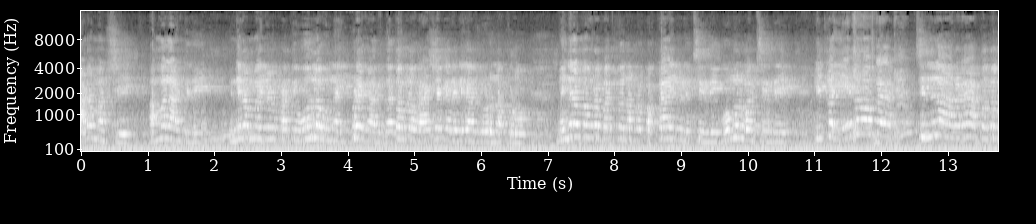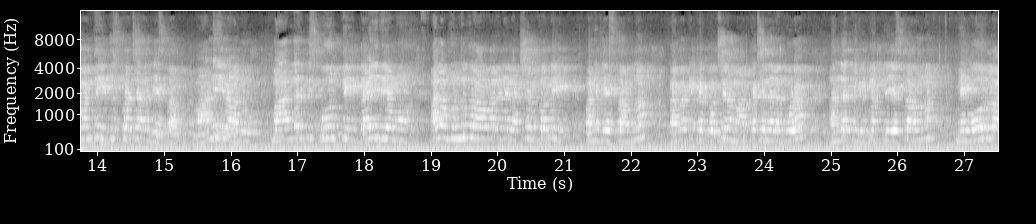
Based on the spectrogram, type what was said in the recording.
ఆడ మనిషి అమ్మ లాంటిది. ఇందిరమ్మ ఇల్లు ప్రతి ఊర్లో ఉన్న ఇప్పుడే కాదు గతంలో రాజశేఖర రెడ్డి గారు కూడా ఉన్నప్పుడు ఇందిరమ్మ కూడా బతుకున్నప్పుడు పక్కా ఇల్లు ఇచ్చింది భూములు పంచింది. ఇట్లా ఏదో ఒక చిల్లరగా కొంతమంది దుష్ప్రచారం చేస్తాం. మానీయురాలు మా అందరికి స్ఫూర్తి ధైర్యము అలా ముందుకు రావాలి లక్ష్యంతో పని చేస్తా ఉన్నాం. కాబట్టి ఇక్కడికి వచ్చిన మా అక్క చెల్లెలకు కూడా అందరికి విజ్ఞప్తి చేస్తా ఉన్నాం. మేము ఊర్లో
